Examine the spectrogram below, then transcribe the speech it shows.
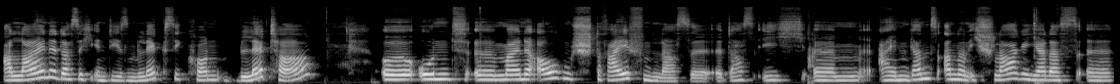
Alleine, dass ich in diesem Lexikon blätter, und äh, meine Augen streifen lasse, äh, dass ich ähm, einen ganz anderen, ich schlage ja das, äh,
